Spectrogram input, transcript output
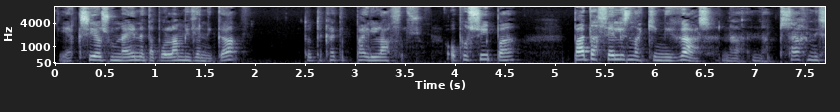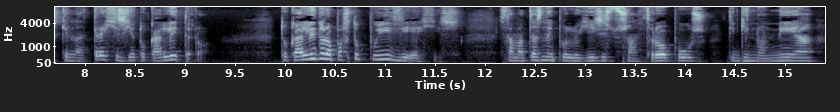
η αξία σου να είναι τα πολλά μηδενικά, τότε κάτι πάει λάθος. Όπως είπα, πάντα θέλεις να κυνηγάς, να, να ψάχνεις και να τρέχεις για το καλύτερο. Το καλύτερο από αυτό που ήδη έχεις. Σταματάς να υπολογίζεις τους ανθρώπους, την κοινωνία,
